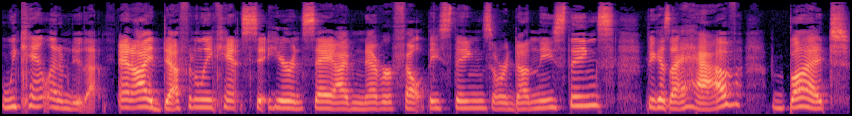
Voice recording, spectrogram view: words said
we can't let him do that. And I definitely can't sit here and say I've never felt these things or done these things because I have, but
